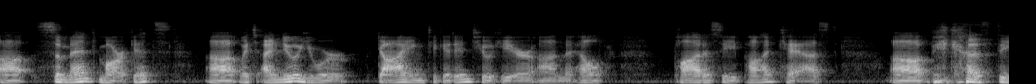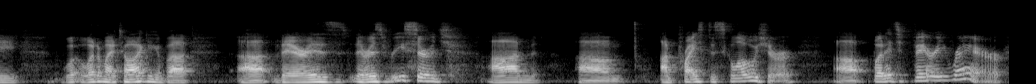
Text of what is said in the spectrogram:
uh, cement markets, uh, which I knew you were dying to get into here on the Health Podyssey podcast, uh, because the what, what, am I talking about? Uh, there is there is research on um, on price disclosure, uh, but it's very rare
